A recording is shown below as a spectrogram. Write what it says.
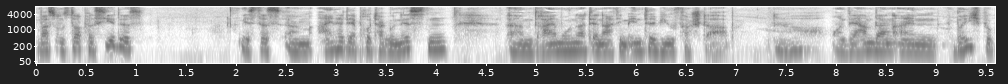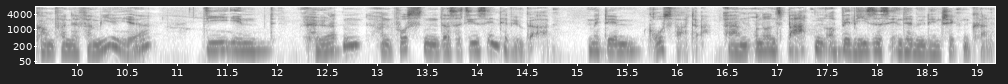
was uns da passiert ist, ist, dass ähm, einer der Protagonisten ähm, drei Monate nach dem Interview verstarb. Ja. Und wir haben dann einen Brief bekommen von der Familie, die eben hörten und wussten, dass es dieses Interview gab mit dem Großvater ähm, und uns baten, ob wir dieses Interview den schicken können.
